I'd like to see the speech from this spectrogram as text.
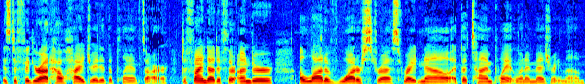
is to figure out how hydrated the plants are, to find out if they're under a lot of water stress right now at the time point when I'm measuring them.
